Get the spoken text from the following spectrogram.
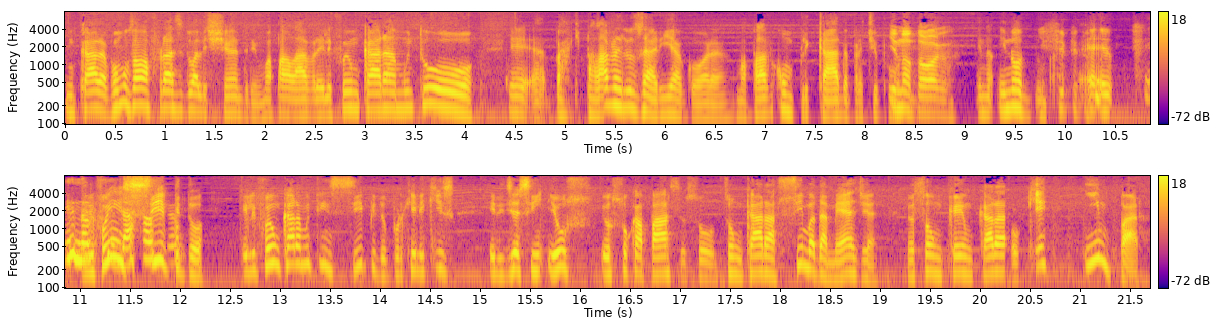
um cara, vamos usar uma frase do Alexandre, uma palavra, ele foi um cara muito é, que palavra ele usaria agora? Uma palavra complicada para tipo. Inodoro. Ino, ino, insípido. É, ele foi insípido. Ele foi um cara muito insípido porque ele quis. Ele diz assim: eu, eu sou capaz, eu sou, sou um cara acima da média. Eu sou um, um cara, o quê? Ímpar.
